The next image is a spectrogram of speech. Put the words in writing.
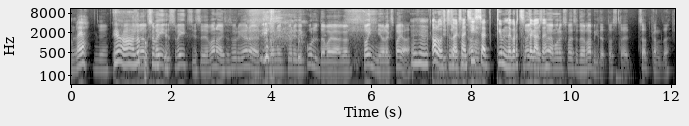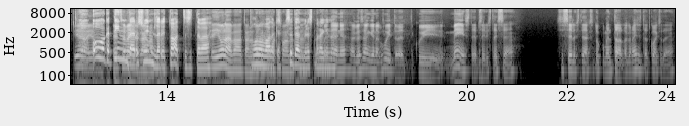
mulle jah. jah. jaa, lõpuks ometi. Šveitsis vanaisa suri ära, et tal on nüüd kuradi kulda vaja, aga tonni oleks vaja. mm. -hmm. alustuseks ainult, siis saad kümnekordselt tagasi. mul oleks vaja seda labidat osta, et saad kanda. oo, aga Tinder Swindlerit vaatasite või? ei ole vaadanud. palun vaadake, sa tead, millest ma ma räägin või? tean jah, aga see ongi nagu huvitav, et kui mees teeb sellist asja, siis sellest tehakse dokumentaal, aga naised teevad kogu aeg seda, jah?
